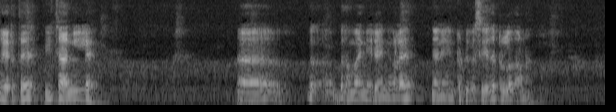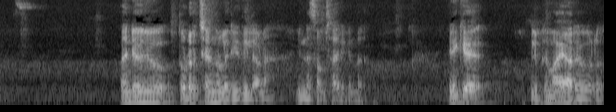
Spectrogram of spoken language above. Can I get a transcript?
നേരത്തെ ഈ ചാനലിലെ ബഹുമാന്യരെ നിങ്ങളെ ഞാൻ ഇൻട്രൊഡ്യൂസ് ചെയ്തിട്ടുള്ളതാണ്. അതിന്റെ ഒരു തുടർച്ച എന്നുള്ള രീതിയിലാണ് ഇന്ന് സംസാരിക്കുന്നത്. എനിക്ക് ലഭ്യമായ അറിവുകൾ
